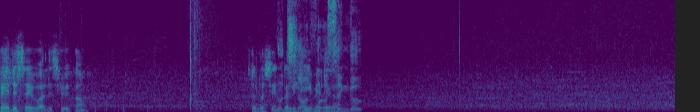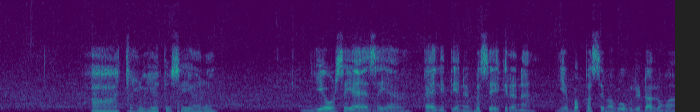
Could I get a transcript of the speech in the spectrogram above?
पहले से वाले से भी कम। चलो सिंगल ही मिलेगा हाँ चलो ये तो सही आ रहा। है ये और सही आया सही आया। पहली तीन में बस एक रन है। ये वापस से मैं गोगली डालूँगा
